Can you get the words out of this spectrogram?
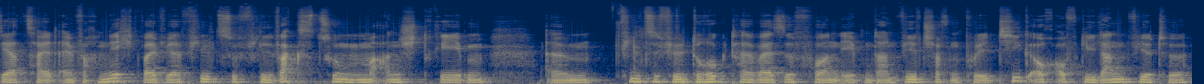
derzeit einfach nicht, weil wir viel zu viel Wachstum immer anstreben ähm, viel zu viel Druck teilweise von eben dann Wirtschaft und Politik auch auf die Landwirte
